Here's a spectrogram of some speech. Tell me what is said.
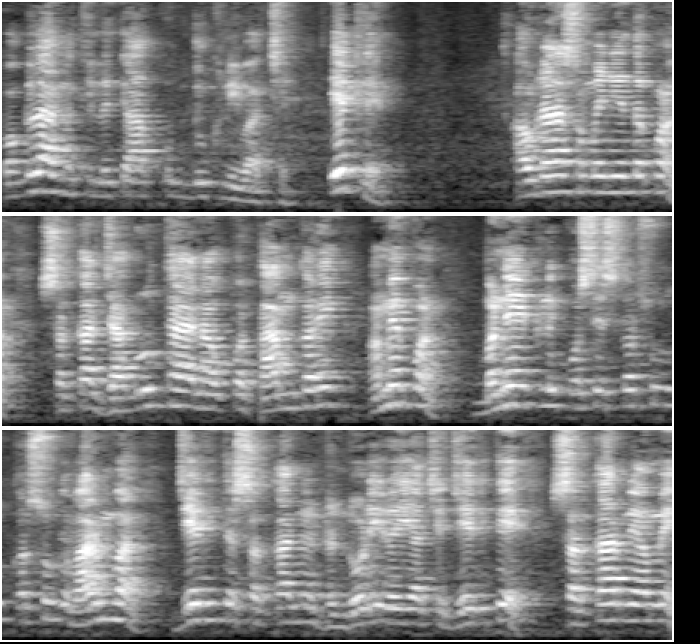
પગલાં નથી લેતી. આ ખૂબ દુઃખની વાત છે. એટલે આવનારા સમયની અંદર પણ સરકાર જાગૃત થાય એના ઉપર કામ કરે. અમે પણ બને એટલી કોશિશ કરશું કરશું કે વારંવાર જે રીતે સરકારને ઢંઢોળી રહ્યા છે, જે રીતે સરકારને અમે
